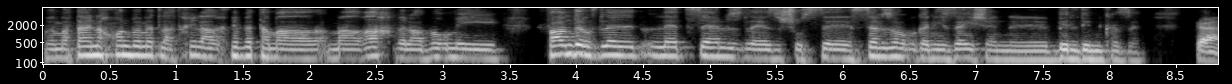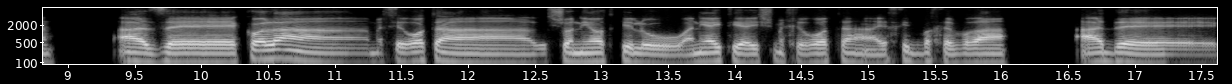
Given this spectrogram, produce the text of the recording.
ומתי נכון באמת להתחיל להרחיב את המערך ולעבור מ-founders led sales לאיזשהו organization אה, building כזה. כן, אז uh, כל המכירות הראשוניות, כאילו, אני הייתי האיש מכירות היחיד בחברה עד uh,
